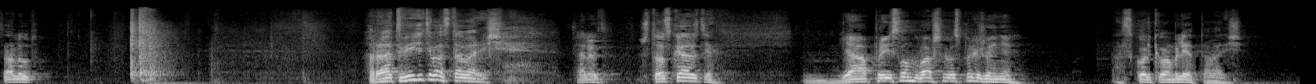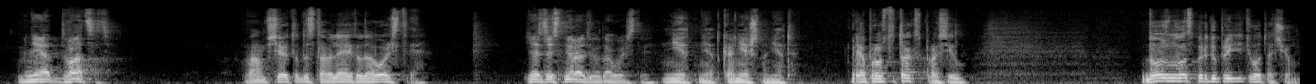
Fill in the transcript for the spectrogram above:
Салют. Рад видеть вас, товарищ. Салют. Что скажете? Я прислан в ваше распоряжение. А сколько вам лет, товарищ? Мне 20. Вам все это доставляет удовольствие? Я здесь не ради удовольствия. Нет, нет, конечно, нет. Я просто так спросил. Должен вас предупредить вот о чем.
